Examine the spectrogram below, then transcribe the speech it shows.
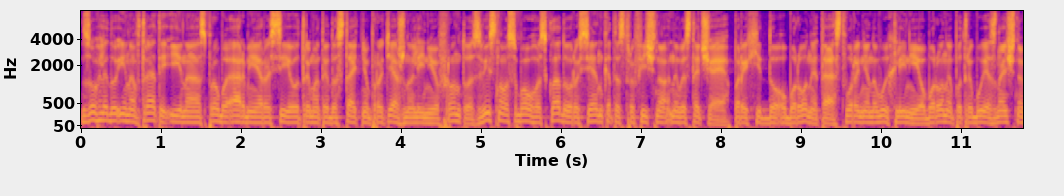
З огляду і на втрати, і на спроби армії Росії отримати достатньо протяжну лінію фронту. Звісно, особового складу росіян катастрофічно не вистачає. Перехід до оборони та створення нових ліній оборони потребує значно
